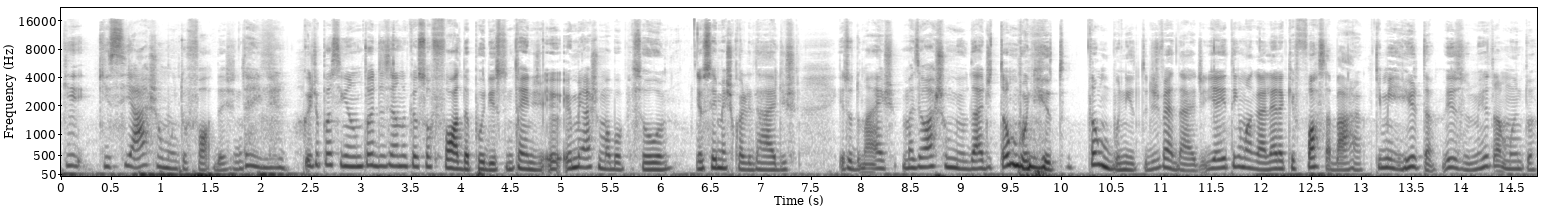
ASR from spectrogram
que, que se acham muito fodas, entende? Porque, tipo assim, eu não tô dizendo que eu sou foda por isso, entende? Eu, eu me acho uma boa pessoa, eu sei minhas qualidades e tudo mais, mas eu acho humildade tão bonito, tão bonito, de verdade. E aí tem uma galera que força a barra, que me irrita, isso, me irrita muito.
